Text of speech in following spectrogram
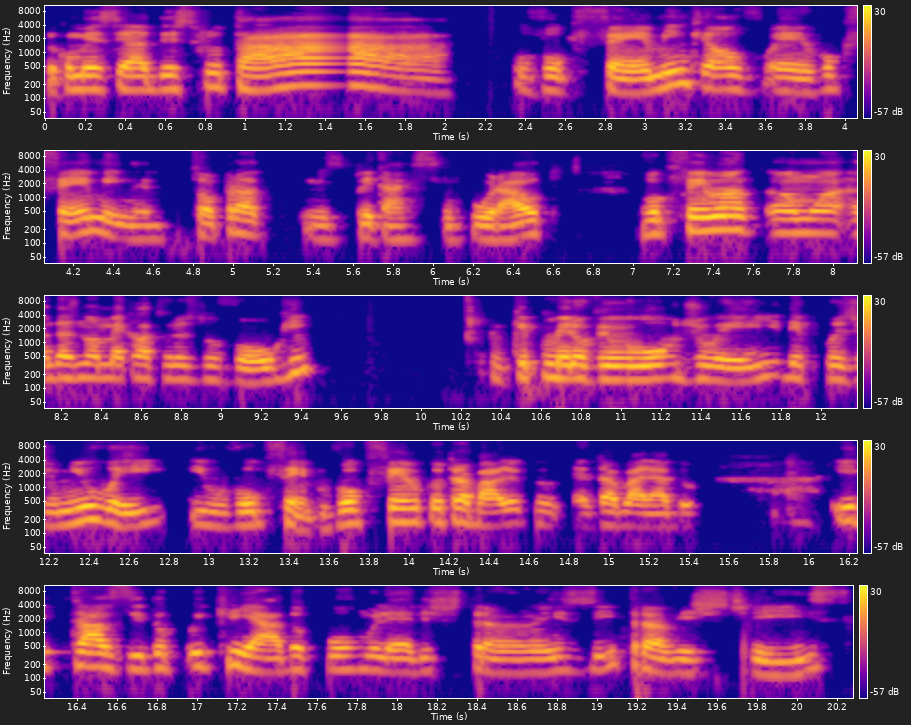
Eu comecei a desfrutar o Vogue Femme, que é o é, Vogue Femme, né? só para me explicar assim por alto. Vogue Femme é uma das nomenclaturas do Vogue, porque primeiro veio o Old Way, depois o New Way e o Vogue Femme. O Vogue Femme que eu trabalho é trabalhado e trazido e criado por mulheres trans e travestis,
